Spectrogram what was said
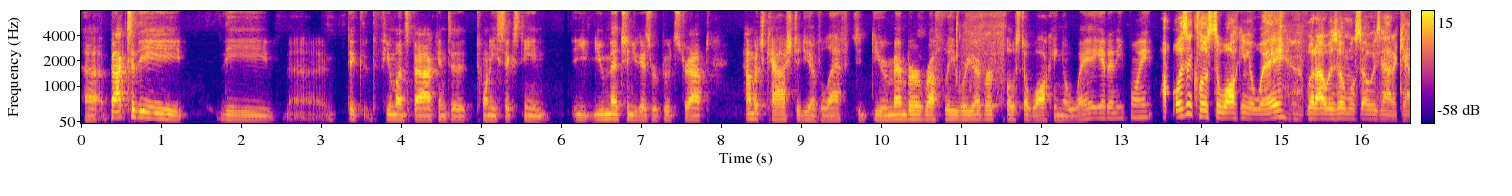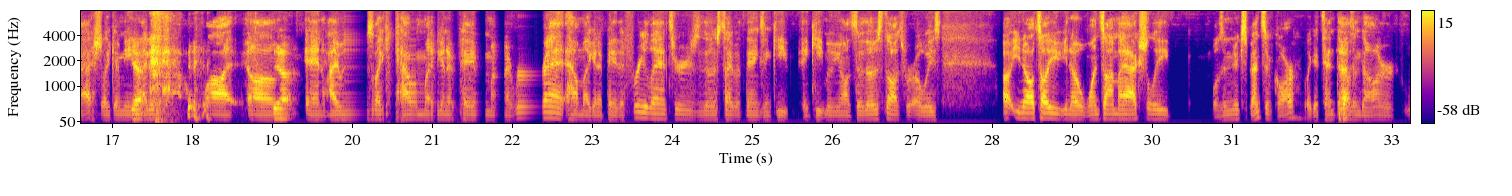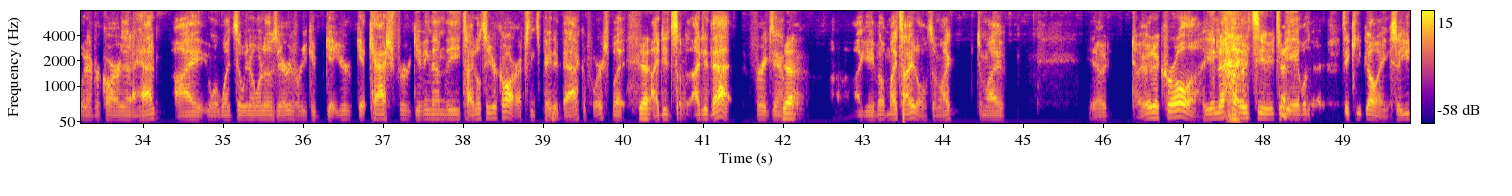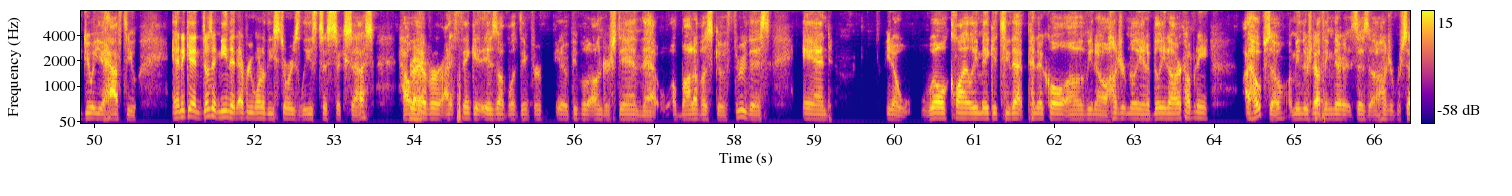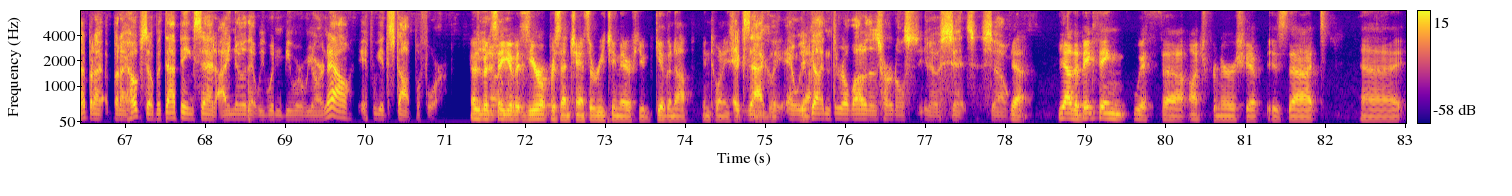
Uh, back to the the uh, I think a few months back into 2016, you, you mentioned you guys were bootstrapped. How much cash did you have left? Do you remember roughly? Were you ever close to walking away at any point? i wasn't close to walking away but i was almost always out of cash like i mean Yeah. i didn't have a lot um, Yeah. and i was like how am i going to pay my rent how am i going to pay the freelancers those type of things and keep and keep moving on so those thoughts were always uh, you know i'll tell you you know one time i actually wasn't an expensive car, like a ten thousand dollar whatever car that I had. I went to you know one of those areas where you could get your get cash for giving them the title to your car. I've since paid it back, of course, but Yeah. I did something. I did that, for example. Yeah. I gave up my title to my to my you know Toyota Corolla, you know, to to be able to to keep going. So you do what you have to. And again, it doesn't mean that every one of these stories leads to success. However, I think it is uplifting for you know people to understand that a lot of us go through this and you know, will Cliently make it to that pinnacle of, you know, a 100 million, a billion dollar company? I hope so. I mean, there's Yeah. nothing there that says 100%, but I, but I hope so. But that being said, I know that we wouldn't be where we are now if we had stopped before. I was about to say you have a zero percent chance of reaching there if you'd given up in 2016. Exactly. And we've Yeah. gotten through a lot of those hurdles, you know, since. So Yeah. Yeah. The big thing with uh, entrepreneurship is that uh,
